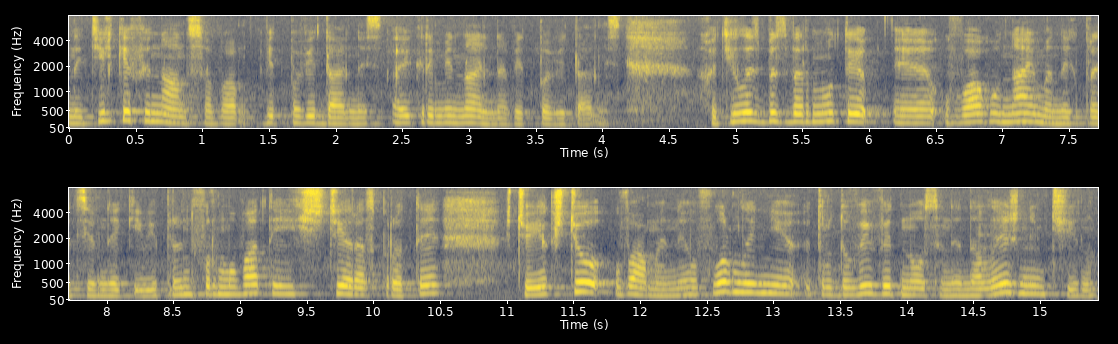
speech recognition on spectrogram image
не тільки фінансова відповідальність, а й кримінальна відповідальність. Хотілося б звернути е, увагу найманих працівників і проінформувати їх ще раз про те, що якщо вами не оформлені трудові відносини належним чином,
